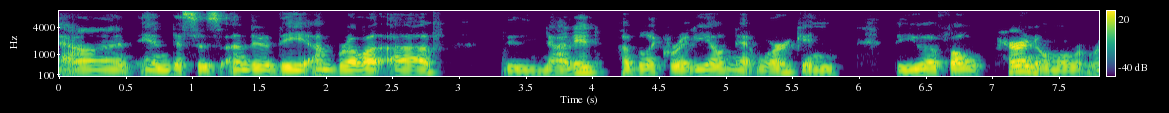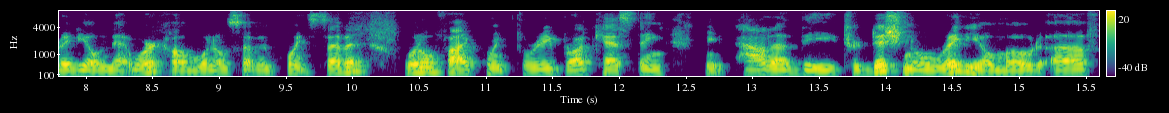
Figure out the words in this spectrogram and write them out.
Uh, and this is under the umbrella of the United Public Radio Network and the UFO Paranormal Radio Network on 107.7, 105.3, broadcasting out of the traditional radio mode of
